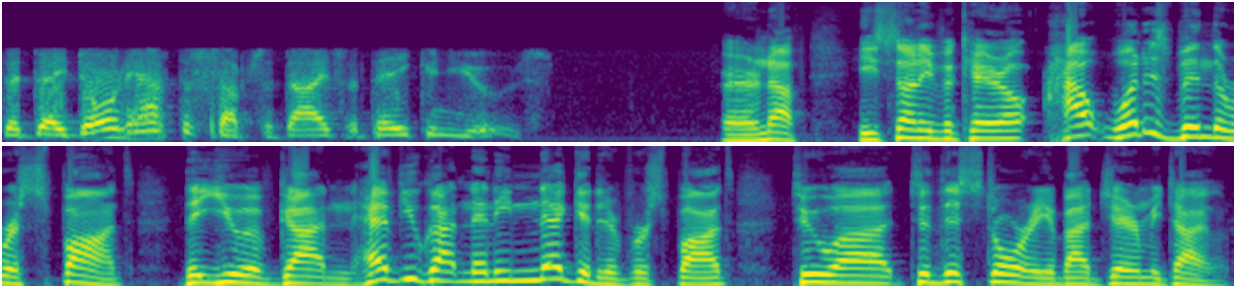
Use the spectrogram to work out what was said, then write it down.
that they don't have to subsidize that they can use. Fair enough. He's Sonny Vaccaro. How what has been the response that you have gotten? Have you gotten any negative response to uh to this story about Jeremy Tyler?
